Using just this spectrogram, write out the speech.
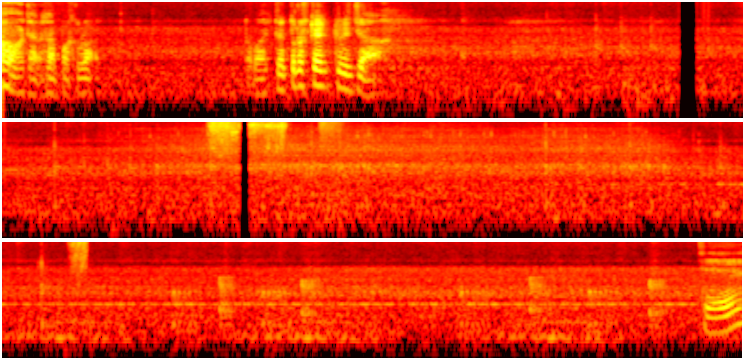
Oh, tak sampai keluar. Tak apa, kita teruskan kerja. Okey.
